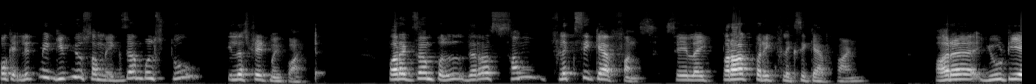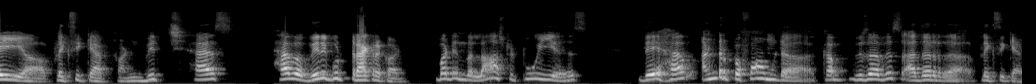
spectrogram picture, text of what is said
Okay, let me give you some examples to illustrate my point. For example, there are some flexi cap funds, say like Parag Parikh flexi cap fund or a UTI uh, flexi cap fund, which has have a very good track record. But in the last two years, they have underperformed uh, vis-a-vis other uh.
